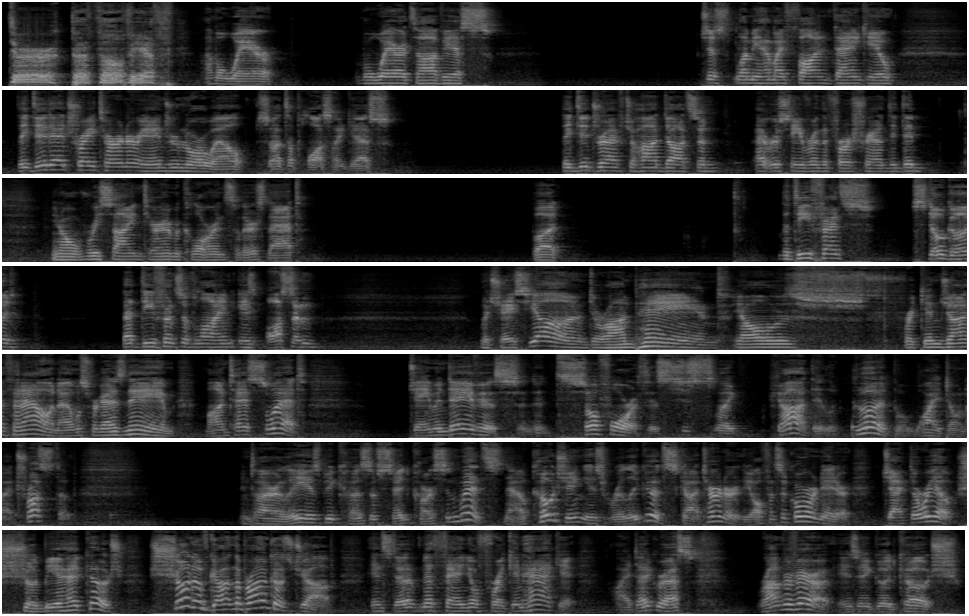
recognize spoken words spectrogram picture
Durr, that's obvious. I'm aware. I'm aware it's obvious. Just let me have my fun, thank you. They did add Trai Turner and Andrew Norwell, so that's a plus, I guess. They did draft Jahan Dotson at receiver in the first round. They did, you know, re-sign Terry McLaurin, so there's that. But the defense still good. That defensive line is awesome. With Chase Young, Daron Payne, you know, freaking Jonathan Allen. I almost forgot his name. Montez Sweat, Jamin Davis, and so forth. It's just like, God, they look good, but why don't I trust them? Entirely is because of said Carson Wentz. Now, coaching is really good. Scott Turner, the offensive coordinator, Jack Del Rio should be a head coach. Should have gotten the Broncos job instead of Nathaniel freaking Hackett. I digress. Ron Rivera is a good coach.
